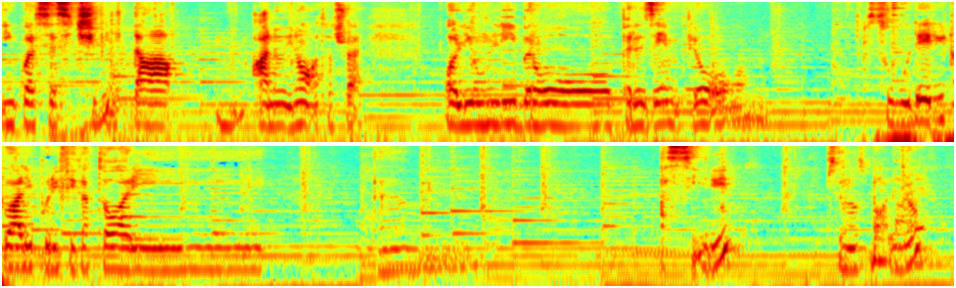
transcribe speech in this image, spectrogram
in qualsiasi civiltà mm, a noi nota, cioè ho lì un libro per esempio su dei rituali purificatori assiri, se non sbaglio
